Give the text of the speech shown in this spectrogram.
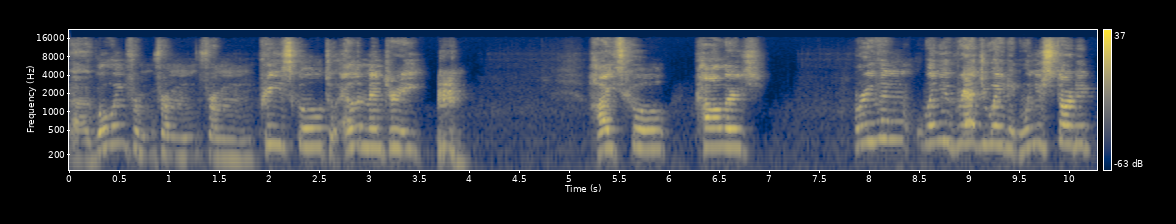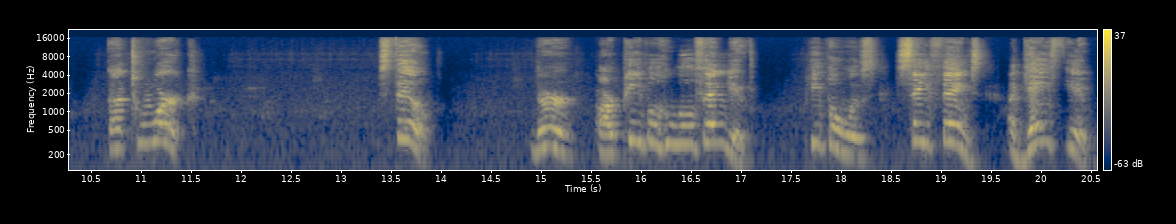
uh, going from from from preschool to elementary, high school, college, or even when you graduated, when you started uh, to work. Still, there are people who will offend you. People will say things against you,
